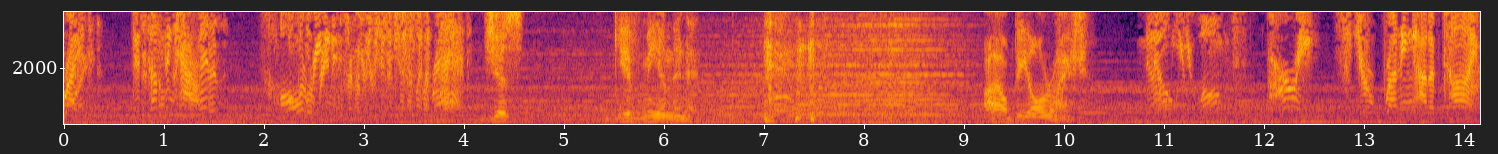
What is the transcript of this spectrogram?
Are you alright? Did something happen? All the readings from your suit just went red. Just give me a minute. I'll be all right. No, you won't. Hurry. You're running out of time.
